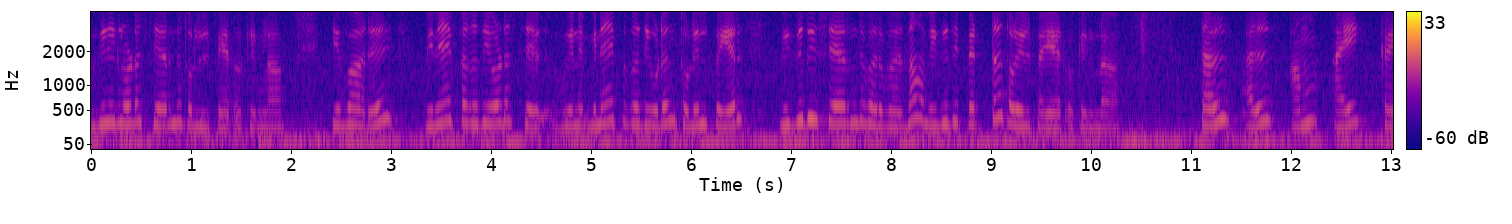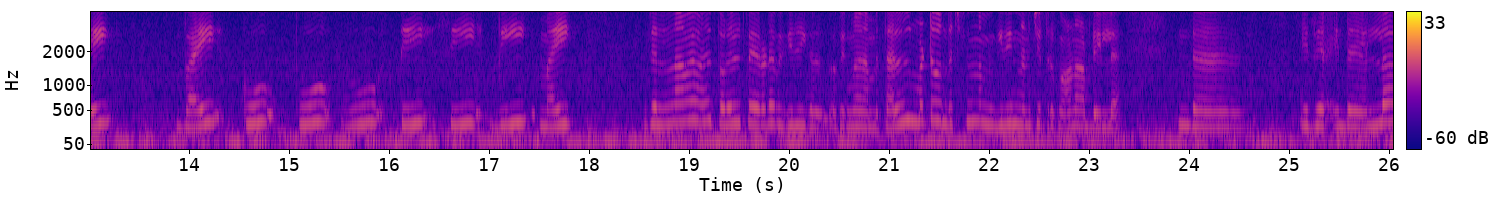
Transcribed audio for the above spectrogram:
விகுதிகளோடு சேர்ந்து தொழில் பெயர் ஓகேங்களா? இவ்வாறு வினைப்பகுதியோடு சே வினை வினைப்பகுதியுடன் தொழில் பெயர் விகுதி சேர்ந்து வருவது தான் விகுதி பெற்ற தொழில் பெயர் ஓகேங்களா? தல் அல் அம் ஐ கை வை கு பு உ தி சி வி மை இதெல்லாமே வந்து தொழில் பெயரோட விகுதிகள் ஓகேங்களா? நம்ம தல் மட்டும் வந்துச்சுன்னா நம்ம விகுதின்னு நினச்சிட்டு இருக்கோம் ஆனால் அப்படி இல்லை. இந்த இது இந்த எல்லா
